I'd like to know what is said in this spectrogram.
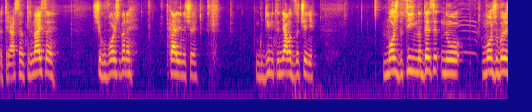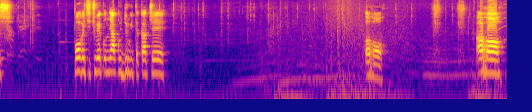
На 13, на 13. Ще говориш с мене. Така или иначе. Годините нямат значение. Може да си на 10, но може да бъдеш повече човек от някой други, така че... Охо. Охо.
